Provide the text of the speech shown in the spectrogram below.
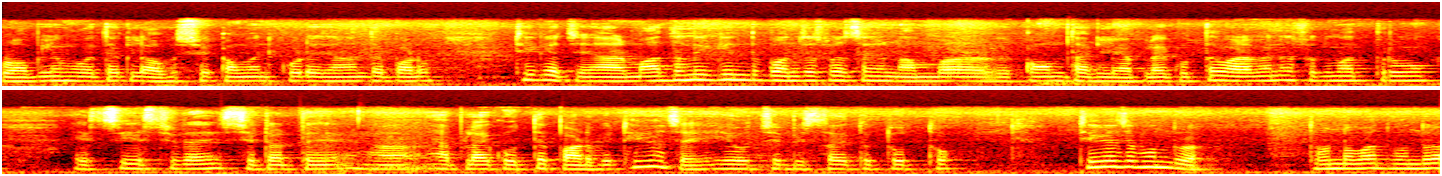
প্রবলেম হয়ে থাকলে অবশ্যই কমেন্ট করে জানাতে পারো। ঠিক আছে? আর মাধ্যমিক কিন্তু পঞ্চাশ পার্সেন্ট নাম্বার কম থাকলে অ্যাপ্লাই করতে পারবে না। শুধুমাত্র এসসি এসটিরাই সেটাতে অ্যাপ্লাই করতে পারবে। ঠিক আছে? এই হচ্ছে বিস্তারিত তথ্য। ঠিক আছে বন্ধুরা? ধন্যবাদ বন্ধুরা।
